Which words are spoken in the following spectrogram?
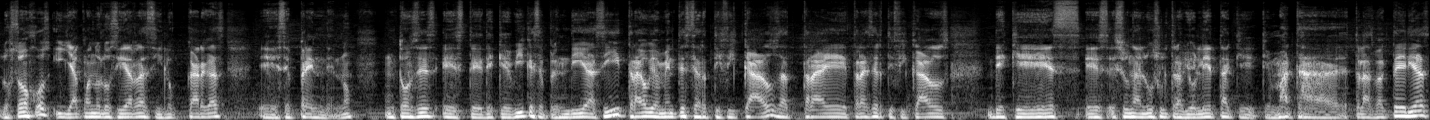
los ojos. Y ya cuando lo cierras y lo cargas, eh, se prende, ¿no? Entonces, este, de que vi que se prendía así, trae obviamente certificados. O sea, trae, trae certificados de que es, es, una luz ultravioleta que mata las bacterias.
